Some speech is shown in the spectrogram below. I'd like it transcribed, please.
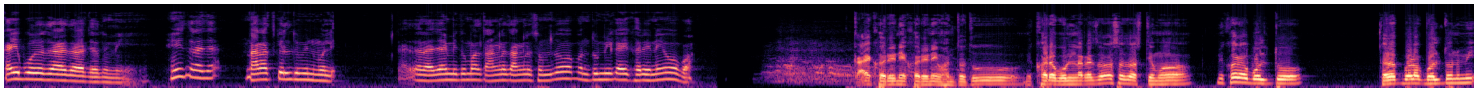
काही बोलत राहायचं राजा तुम्ही. हेच राजा. नाराज केलं तुम्ही मला. काय राजा मी तुम्हाला चांगलं चांगलं समजो पण तुम्ही काही खरे नाही हो बा. काय खरे नाही खरे नाही म्हणतो तू. मी खरं बोलणाऱ्याचं असंच असते मग. मी खरं बोलतो. धडक बडक बोलतो ना मी.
